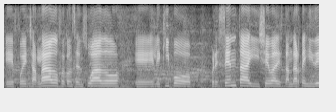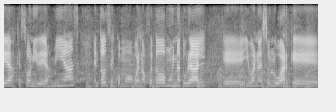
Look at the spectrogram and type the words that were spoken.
eh, fue charlado, fue consensuado, el equipo presenta y lleva de estandartes ideas que son ideas mías. Entonces, como bueno, fue todo muy natural eh, y bueno, es un lugar que,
